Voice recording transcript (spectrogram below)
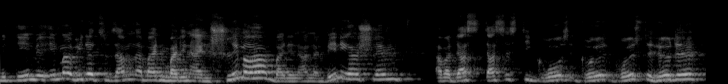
mit denen wir immer wieder zusammenarbeiten, bei den einen schlimmer, bei den anderen weniger schlimm, aber das, das ist die groß, grö, größte Hürde,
